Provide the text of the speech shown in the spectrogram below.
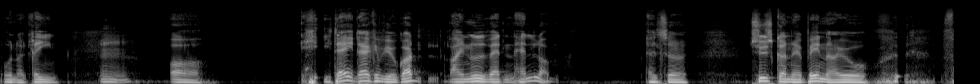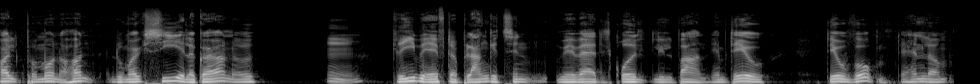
under krigen. Mm. Og i dag, der kan vi jo godt regne ud, hvad den handler om. Altså, tyskerne binder jo folk på mund og hånd. Du må ikke sige eller gøre noget. Mm. Gribe efter blanke ting ved hvert et grådigt lille barn. Jamen, det er jo, det er jo våben, det handler om.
